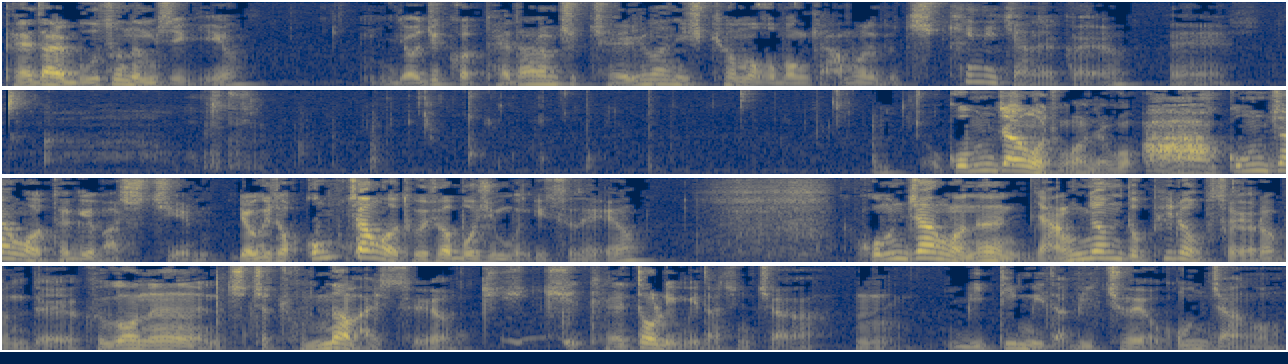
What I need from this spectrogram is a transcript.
배달 무슨 음식이요? 여지껏 배달 음식 제일 많이 시켜 먹어본 게 아무래도 치킨이지 않을까요? 네. 꼼장어 좋아하냐고? 아, 꼼장어 되게 맛있지. 여기서 꼼장어 드셔보신 분 있으세요? 꼼장어는 양념도 필요 없어요, 여러분들. 그거는 진짜 존나 맛있어요. 찌찌 개떨립니다, 진짜. 음, 미띠입니다, 미쳐요, 꼼장어.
